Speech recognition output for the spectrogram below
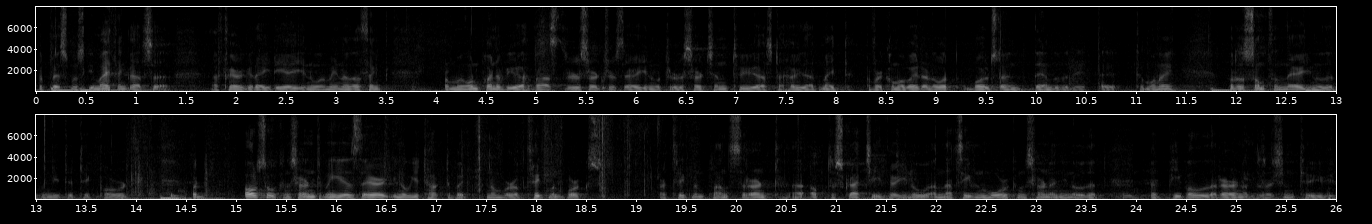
replacement scheme, I think that's a, a fair good idea, you know what I mean? And I think from my own point of view, I have asked the researchers there, you know, to research into as to how that might ever come about. I know it boils down at the end of the day to, to money, but it's something there, you know, that we need to take forward. But also concerned to me is there, you know, you talked about the number of treatment works or treatment plants that aren't uh, up to scratch either, you know, and that's even more concerning, you know, that, that people that are in a position to,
